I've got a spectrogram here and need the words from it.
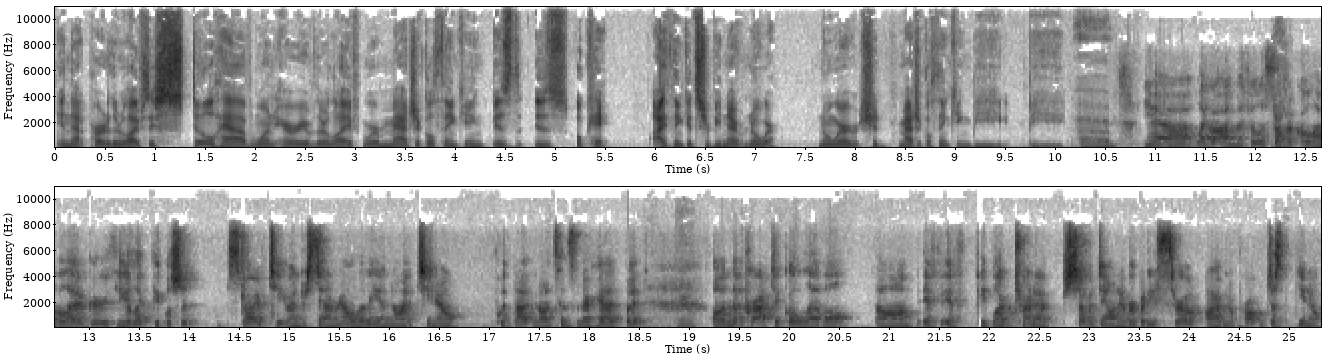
in that part of their lives. They still have one area of their life where magical thinking is is okay. I think it should be no, nowhere. Nowhere should magical thinking be be. Uh, Yeah, like on the philosophical level, I agree with you. Like people should strive to understand reality and not, you know, put that nonsense in their head. But yeah. on the practical level, um, if if people aren't trying to shove it down everybody's throat, I have no problem. Just you know,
